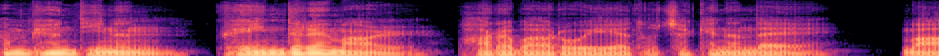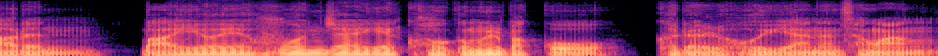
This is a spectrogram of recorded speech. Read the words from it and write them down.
한편 D는 괴인들의 마을 바르바로이에 도착했는데 마을은 마이어의 후원자에게 거금을 받고 그를 호위하는 상황.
